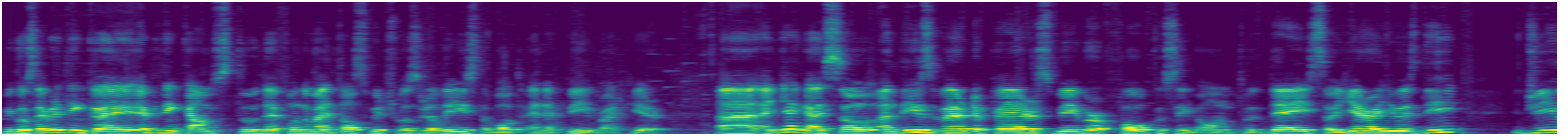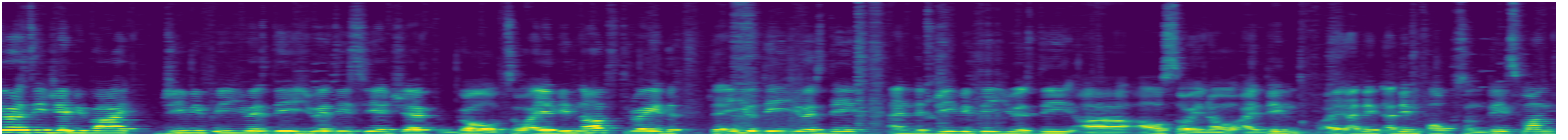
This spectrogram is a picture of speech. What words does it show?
Because everything everything comes to the fundamentals which was released about NFP right here. Uh, and yeah guys, so and these were the pairs we were focusing on today. So Euro USD, GUSD JPY, GBP USD, USD CHF gold. So I did not trade the AUD USD and the GBP USD. Uh, also, you know, I didn't, I, I, didn't, I didn't focus on these ones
